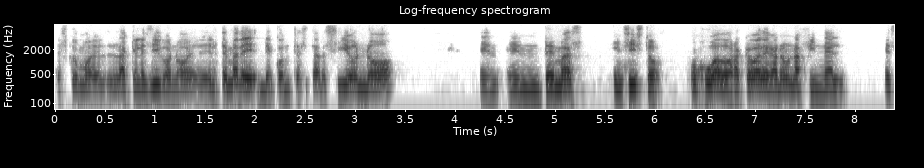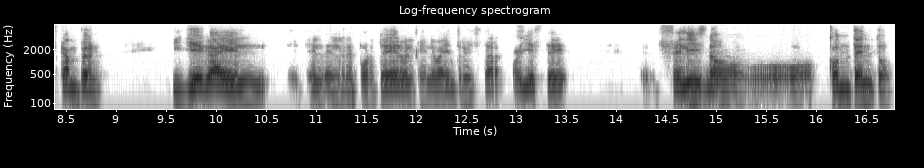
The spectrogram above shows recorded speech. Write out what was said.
es como la que les digo, ¿no? El tema de, de contestar sí o no en, en temas, insisto, un jugador acaba de ganar una final, es campeón, y llega el, el, el, reportero, el que le vaya a entrevistar, oye, este, feliz, ¿no? O, o contento.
